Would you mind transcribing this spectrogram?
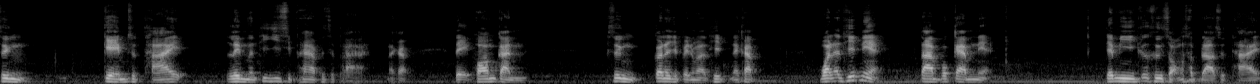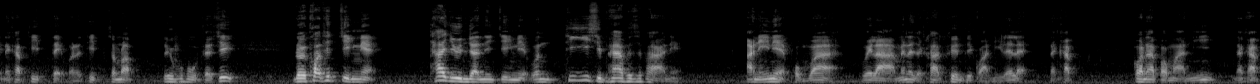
ซึ่งเกมสุดท้าย เล่นวันที่ 25 พฤษภานะครับ เตะพร้อมกัน ซึ่งก็น่าจะเป็นวันอาทิตย์นะครับ วันอาทิตย์เนี่ยตามโปรแกรมเนี่ยจะมีก็คือ 2 สัปดาห์สุดท้ายนะครับ ที่เตะวันอาทิตย์สำหรับลิเวอร์พูลแต่ที่อโดยข้อเท็จจริงเนี่ยถ้ายืนยันจริงๆเนี่ยวันที่ 25 พฤษภาเนี่ยอันนี้เนี่ยผมว่าเวลาไม่น่าจะคลาดเคลื่อนไปกว่านี้แล้วแหละนะครับ ก็น่าประมาณนี้นะครับ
